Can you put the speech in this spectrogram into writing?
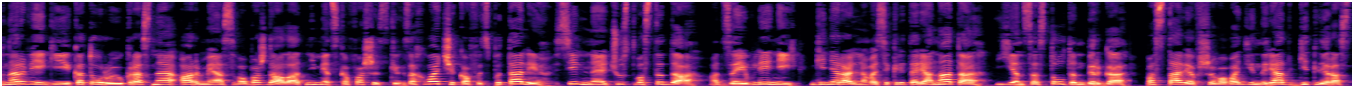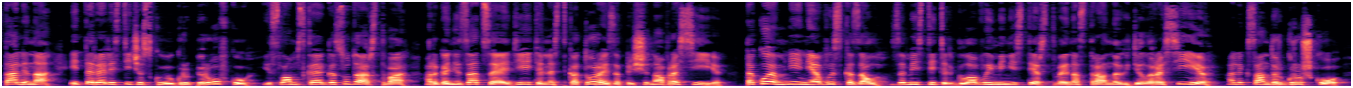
В Норвегии, которую Красная Армия освобождала от немецко-фашистских захватчиков, испытали сильное чувство стыда от заявлений генерального секретаря НАТО Йенса Столтенберга, поставившего в один ряд Гитлера, Сталина и террористическую группировку «Исламское государство», организация, деятельность которой запрещена в России. Такое мнение высказал заместитель главы Министерства иностранных дел России Александр Грушко –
